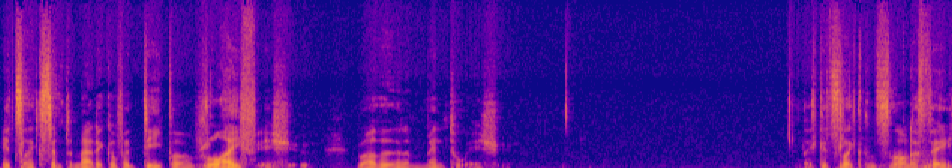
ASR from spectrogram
it's like symptomatic of a deeper life issue rather than a mental issue. Like it's like it's not a thing.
